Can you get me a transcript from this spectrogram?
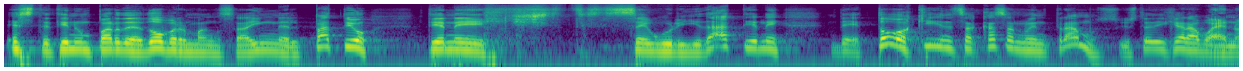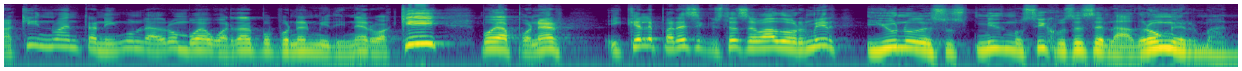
Este tiene un par de Dobermans ahí en el patio, tiene seguridad, tiene de todo. Aquí en esa casa no entramos. Si usted dijera, bueno, aquí no entra ningún ladrón, voy a guardar, voy a poner mi dinero aquí, voy a poner. ¿Y qué le parece que usted se va a dormir y uno de sus mismos hijos es el ladrón, hermano?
